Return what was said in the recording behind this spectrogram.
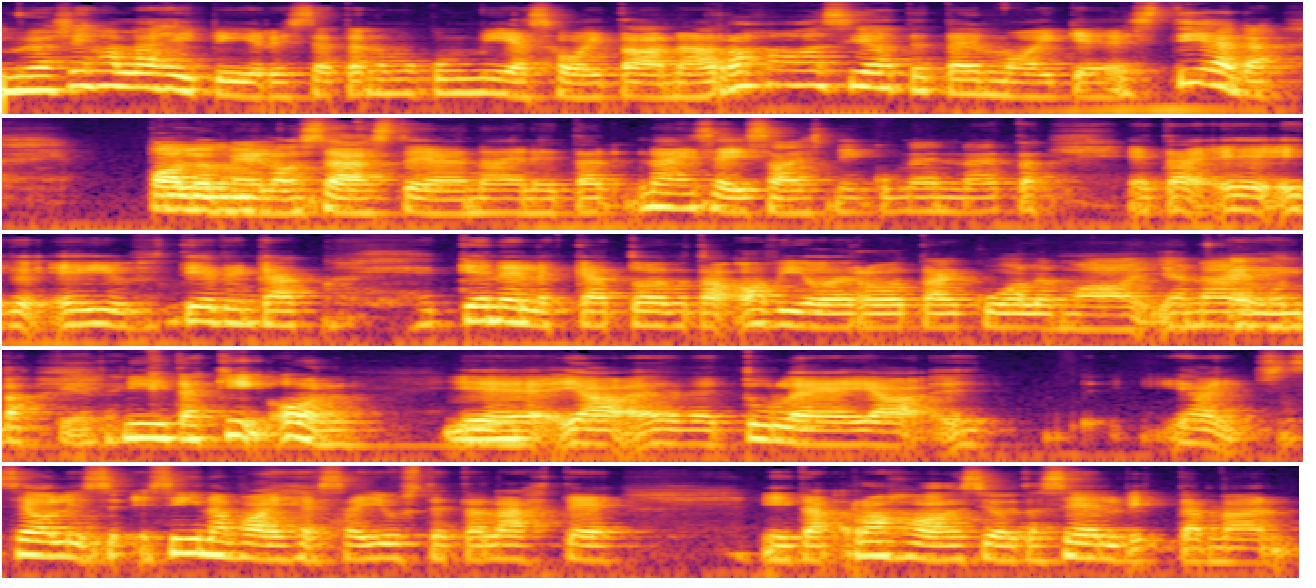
myös ihan lähipiirissä, että no, kun mies hoitaa nämä raha-asiat, että en mä oikein edes tiedä, paljon mm. meillä on säästöjä ja näin, että näin se ei saisi niin kuin mennä, että, että ei, ei, ei tietenkään kenellekään toivota avioeroa tai kuolemaa ja näin, ei, mutta tietenkin. niitäkin on mm. ja, ja tulee ja, ja se oli siinä vaiheessa just, että lähtee niitä raha-asioita selvittämään,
